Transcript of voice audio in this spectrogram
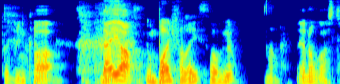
Tô brincando. Ó, daí, ó. Não pode falar isso ao vivo? Não, eu não gosto.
